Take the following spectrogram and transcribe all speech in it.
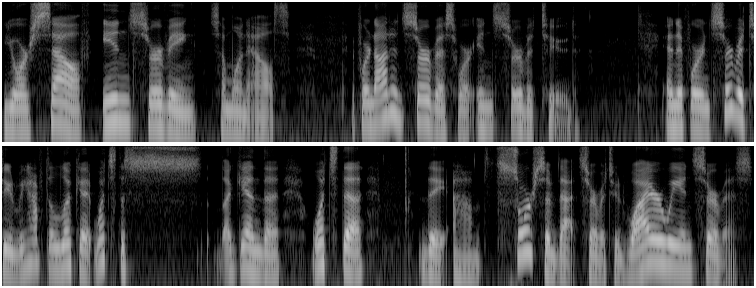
yourself in serving someone else? If we're not in service, we're in servitude. And if we're in servitude, we have to look at what's the, again, the, what's the, the um, source of that servitude? Why are we in service?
